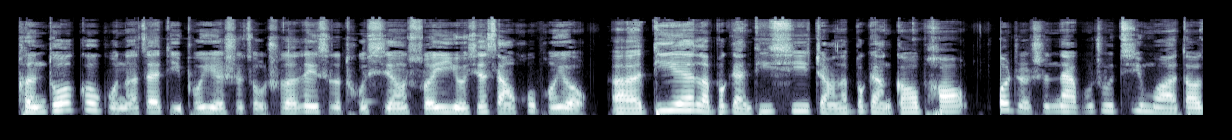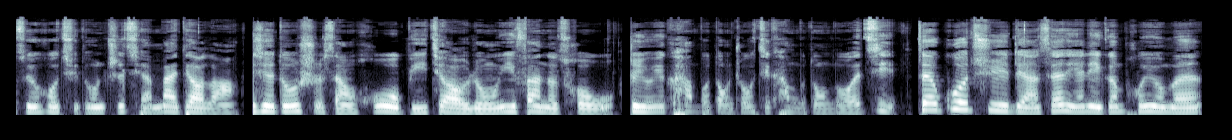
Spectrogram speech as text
很多个股呢在底部也是走出了类似的图形，所以有些散户朋友，呃，跌了不敢低吸，涨了不敢高抛。或者是耐不住寂寞啊，到最后启动之前卖掉了啊，这些都是散户比较容易犯的错误，是由于看不懂周期，看不懂逻辑。在过去两三年里，跟朋友们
